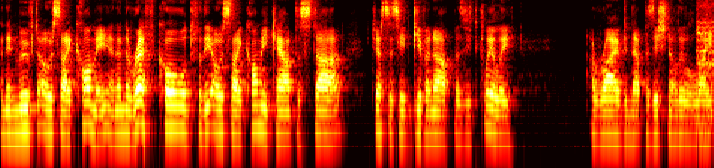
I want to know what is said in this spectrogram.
and then moved to Osaekomi. And then the ref called for the Osaekomi count to start just as he'd given up, as he'd clearly arrived in that position a little late.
